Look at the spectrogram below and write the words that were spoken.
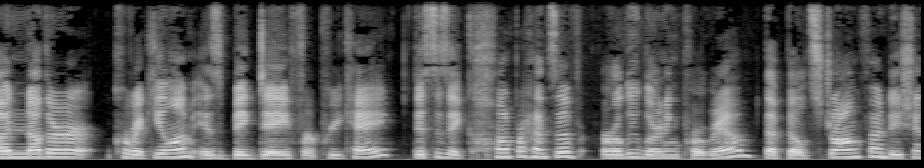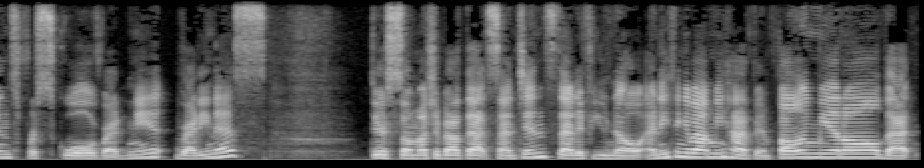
Another curriculum is Big Day for Pre K. This is a comprehensive early learning program that builds strong foundations for school readiness. There's so much about that sentence that if you know anything about me, have been following me at all, that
